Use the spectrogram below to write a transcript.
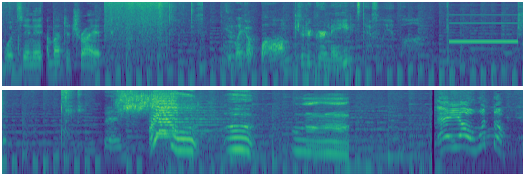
what's in it. I'm about to try it. Is it like a bomb? Is it a grenade? It's definitely a bomb. Hey yo, what the?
